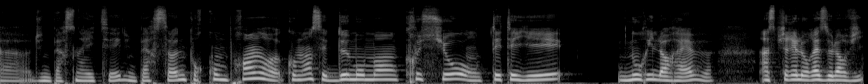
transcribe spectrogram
euh, d'une personnalité, d'une personne, pour comprendre comment ces deux moments cruciaux ont étayé, nourri leurs rêves, inspirer le reste de leur vie.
